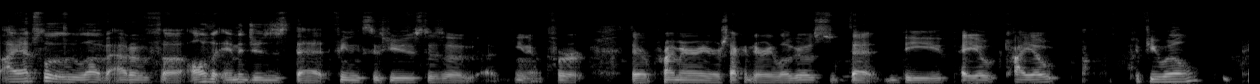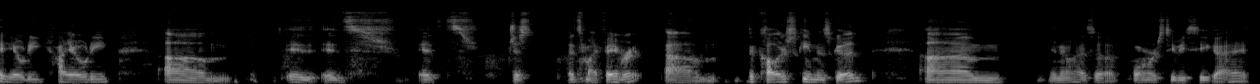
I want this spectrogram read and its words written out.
I absolutely love out of uh, all the images that Phoenix has used as a you know for their primary or secondary logos that the peyote coyote, if you will, peyote coyote, um, is, it's it's just it's my favorite. Um, the color scheme is good. Um, you know, as a former CBC guy, I'd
